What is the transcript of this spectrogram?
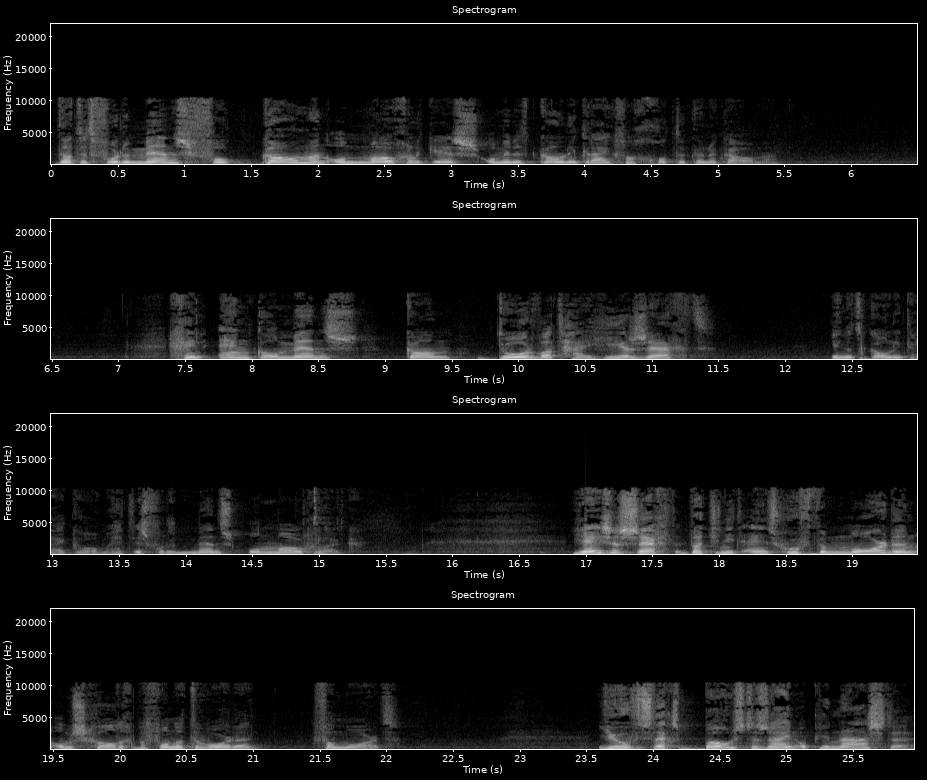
dat het voor de mens volkomen onmogelijk is om in het koninkrijk van God te kunnen komen. Geen enkel mens kan door wat hij hier zegt in het koninkrijk komen. Het is voor de mens onmogelijk. Jezus zegt dat je niet eens hoeft te moorden om schuldig bevonden te worden van moord. Je hoeft slechts boos te zijn op je naaste.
